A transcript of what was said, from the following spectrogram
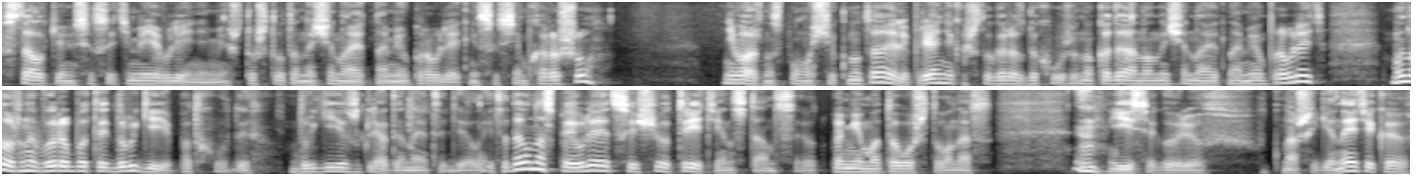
сталкиваемся с этими явлениями, что что-то начинает нами управлять не совсем хорошо, неважно, с помощью кнута или пряника, что гораздо хуже, но когда оно начинает нами управлять, мы должны выработать другие подходы, другие взгляды на это дело. И тогда у нас появляется еще третья инстанция. Вот помимо того, что у нас есть, я говорю, наша генетика,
